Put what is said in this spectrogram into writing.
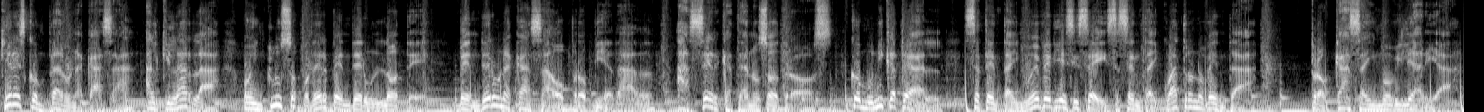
¿Quieres comprar una casa, alquilarla o incluso poder vender un lote, vender una casa o propiedad? Acércate a nosotros. Comunícate al 7916-6490. Procasa Inmobiliaria.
